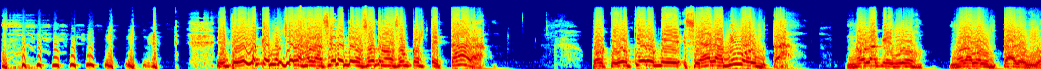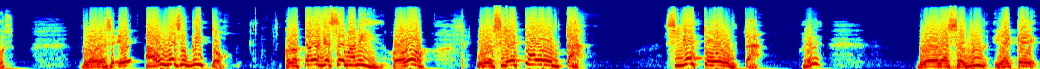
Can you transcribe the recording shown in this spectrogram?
y por eso es que muchas de las oraciones de nosotros no son contestadas. Porque yo quiero que se haga mi voluntad, no la que Dios, no la voluntad de Dios. Gloria a Aún Jesucristo cuando estaba en ese maní, oró. Y dijo, si es tu voluntad, si es tu voluntad, ¿eh? gloria al Señor. Y hay que,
